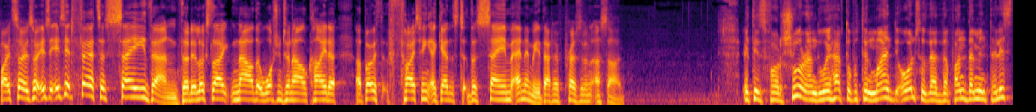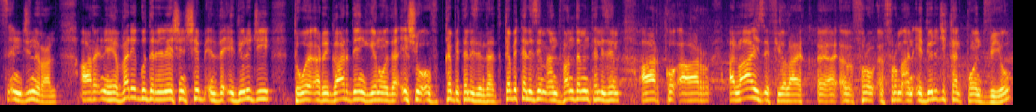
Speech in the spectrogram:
Right, so, so is, is it fair to say then that it looks like now that Washington and Al Qaeda are both fighting against the same enemy, that of President Assad? It is for sure, and we have to put in mind also that the fundamentalists in general are in a very good relationship in the ideology to, uh, regarding, you know, the issue of capitalism. That capitalism and fundamentalism are are allies, if you like, uh, uh from, uh, from an ideological point of view,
